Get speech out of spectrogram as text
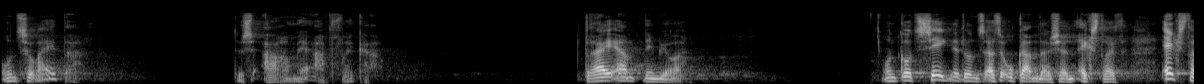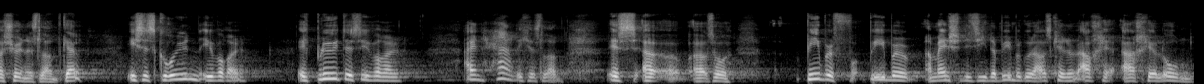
und so weiter das arme Afrika. Drei Ernten im Jahr. Und Gott segnet uns, also Uganda ist ein extra, extra schönes Land, gell? Ist es grün überall? Es blüht es überall? Ein herrliches Land. Es, äh, also Bibel, Bibel, Menschen, die sich in der Bibel gut auskennen und auch Archäologen,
